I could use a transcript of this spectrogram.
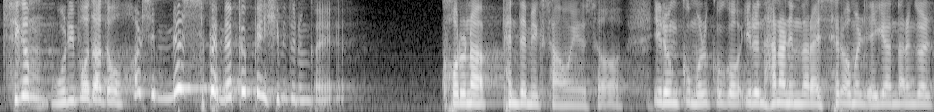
지금 우리보다도 훨씬 몇십 배, 몇백 배 힘이 드는 거예요. 코로나 팬데믹 상황에서 이런 꿈을 꾸고 이런 하나님 나라의 새로움을 얘기한다는 걸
